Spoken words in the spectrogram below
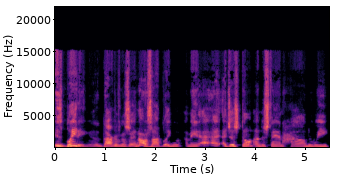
is bleeding, and the doctor's going to say, "No, it's not bleeding." I mean, I, I just don't understand how do we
